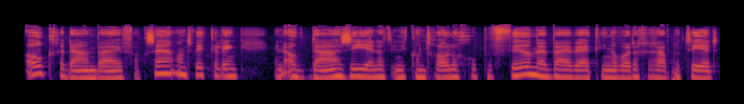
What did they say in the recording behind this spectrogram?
ook gedaan bij vaccinontwikkeling. En ook daar zie je dat in die controlegroepen veel meer bijwerkingen worden gerapporteerd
